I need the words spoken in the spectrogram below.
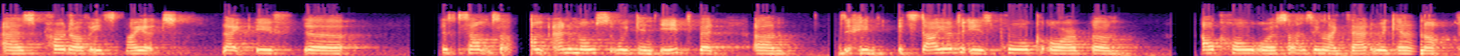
as part of its diet, like if uh, some some animals we can eat, but um, its diet is pork or um, alcohol or something like that, we cannot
